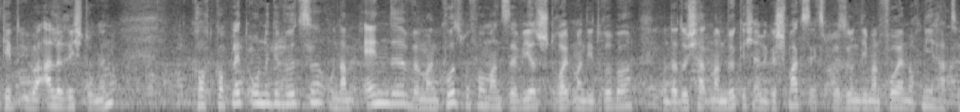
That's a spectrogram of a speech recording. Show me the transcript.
geht über alle Richtungen kocht komplett ohne Gewürze und am Ende, wenn man kurz bevor man es serviert, streut man die drüber und dadurch hat man wirklich eine Geschmacksexplosion, die man vorher noch nie hatte.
